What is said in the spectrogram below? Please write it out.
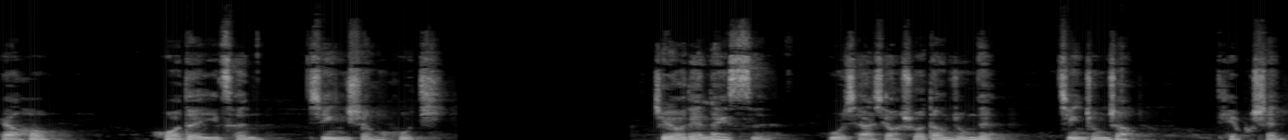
然后获得一层金身护体，这有点类似武侠小说当中的金钟罩、铁布衫，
